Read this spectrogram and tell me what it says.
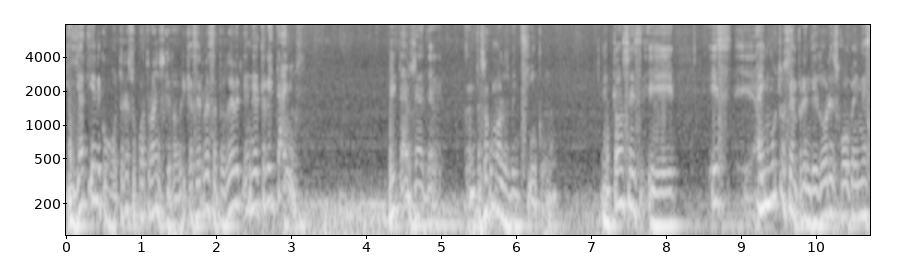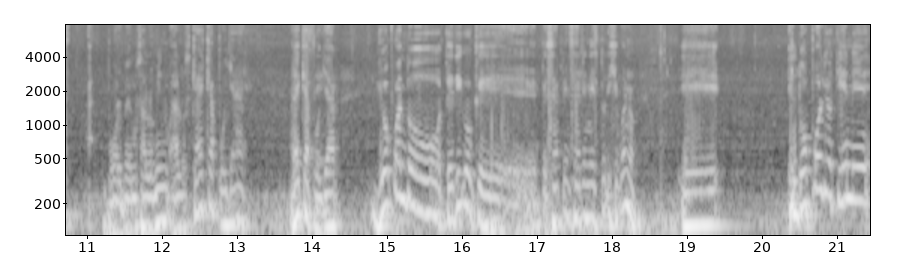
y ya tiene como tres o cuatro años que fabrica cerveza, pero debe tener 30 años. 30 años, o sea, empezó como a los 25, ¿no? Entonces, eh, es, eh, hay muchos emprendedores jóvenes, volvemos a lo mismo, a los que hay que apoyar, hay que apoyar. Yo cuando te digo que empecé a pensar en esto, dije, bueno, eh, el duopolio tiene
